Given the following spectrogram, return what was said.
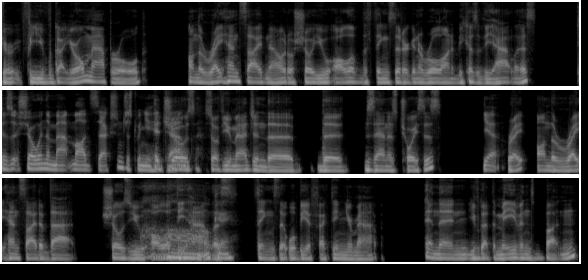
your for you've got your own map rolled. On the right hand side now, it'll show you all of the things that are going to roll on it because of the atlas Does it show in the map mod section just when you hit it tab? shows so if you imagine the the zana's choices Yeah. right on the right hand side of that shows you all of the Oh, atlas okay. things that will be affecting your map and then you've got the mavens button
